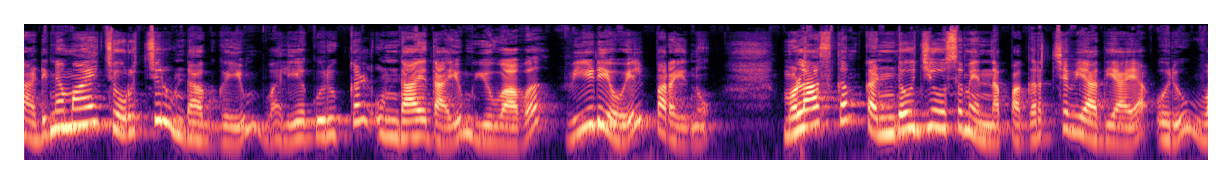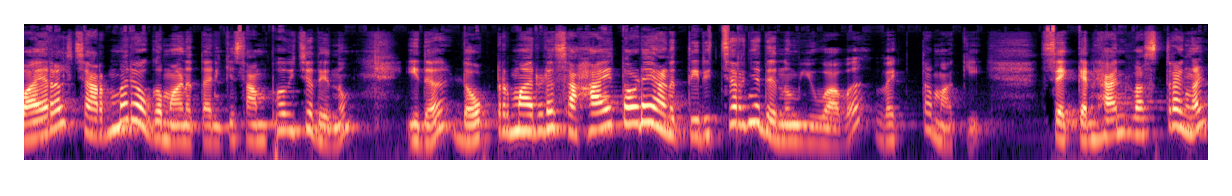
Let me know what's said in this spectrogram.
കഠിനമായ ചൊറിച്ചിൽ ഉണ്ടാകുകയും വലിയ കുരുക്കൾ ഉണ്ടായതായും യുവാവ് വീഡിയോയിൽ പറയുന്നു. മൊളാസ്കം കണ്ടോജിയോസം എന്ന പകർച്ചവ്യാധിയായ ഒരു വൈറൽ ചർമ്മരോഗമാണ് തനിക്ക് സംഭവിച്ചതെന്നും ഇത് ഡോക്ടർമാരുടെ സഹായത്തോടെയാണ് തിരിച്ചറിഞ്ഞതെന്നും യുവാവ് വ്യക്തമാക്കി. സെക്കൻഡ് ഹാൻഡ് വസ്ത്രങ്ങൾ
